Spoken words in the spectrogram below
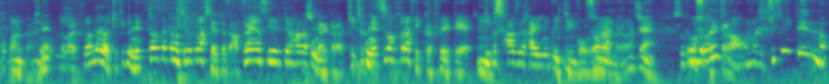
とこあるからね。だから不安なのは結局ネットワーク型のゼロトラストでちょっとアプライアンス入れてる話になるから結局ネットワークトラフィックが増えて、うん結局 SARS が入りにくいっていう構造そうなんだよ。になるから、間違いない。そでもそれさ、らあんまり気づいてんの、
